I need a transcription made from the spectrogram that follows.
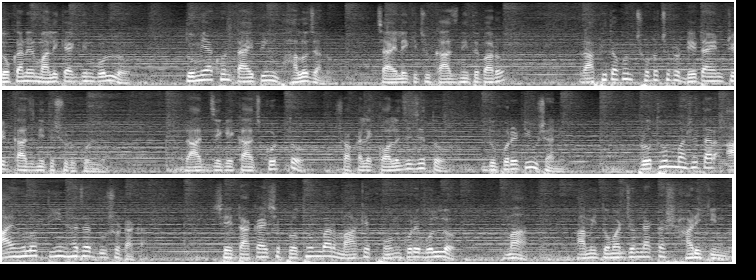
দোকানের মালিক একদিন বলল, তুমি এখন টাইপিং ভালো জানো, চাইলে কিছু কাজ নিতে পারো? রাফি তখন ছোট ছোট ডেটা এন্ট্রির কাজ নিতে শুরু করল। রাত জেগে কাজ করত, সকালে কলেজে যেত, দুপুরে টিউশানি। প্রথম মাসে তার আয় হলো তিন হাজার দুশো টাকা। সে টাকা এসে প্রথমবার মাকে ফোন করে বলল, মা, আমি তোমার জন্য একটা শাড়ি কিনব।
